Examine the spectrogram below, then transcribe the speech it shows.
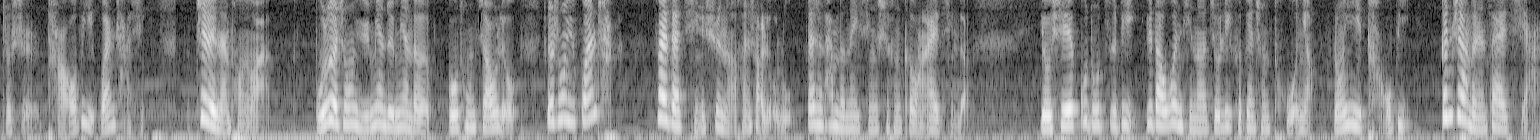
就是逃避观察型，这类男朋友啊不热衷于面对面的沟通交流，热衷于观察，外在情绪呢很少流露，但是他们的内心是很渴望爱情的。有些孤独自闭，遇到问题呢就立刻变成鸵鸟，容易逃避。跟这样的人在一起啊。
